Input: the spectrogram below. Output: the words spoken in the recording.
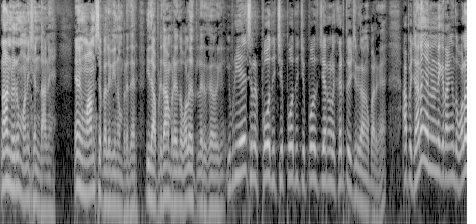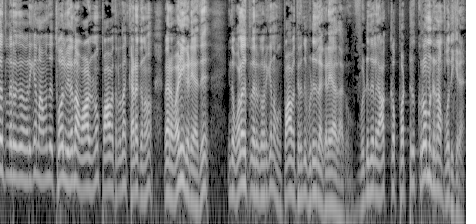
நான் வெறும் மனுஷன் தானே. எனக்கு மாம்ச பலவீனம் பிரதர் இது அப்படி தான் பிரதர் இந்த உலகத்தில் இருக்கிற வரைக்கும் இப்படியே சிலர் போதிச்சு போதிச்சு போதிச்சு ஜனங்களை கெடுத்து வச்சுருக்காங்க பாருங்கள் அப்போ ஜனங்க என்ன நினைக்கிறாங்க? இந்த உலகத்தில் இருக்கிற வரைக்கும் நான் வந்து தோல்வியில் தான் வாழணும் பாவத்தில் தான் கிடக்கணும். வேறு வழி கிடையாது. இந்த உலகத்தில் இருக்கிற வரைக்கும் நமக்கு பாவத்திலிருந்து விடுதலை கிடையாதாகும். விடுதலை ஆக்கப்பட்டிருக்கிறோம் என்று நான் போதிக்கிறேன்.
